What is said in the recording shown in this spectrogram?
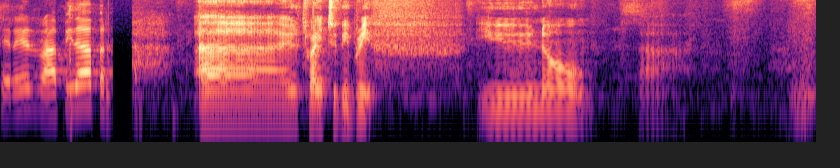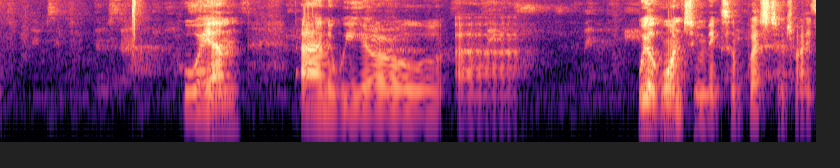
Seré rápida porque I'll try to be brief. You know uh, who I am, and we all uh, we all want to make some questions, right?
